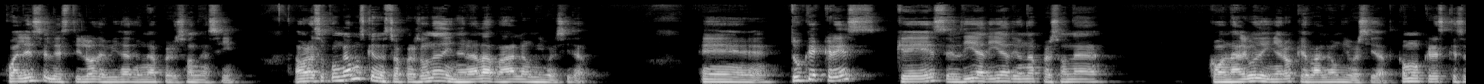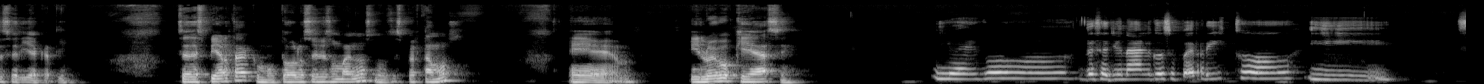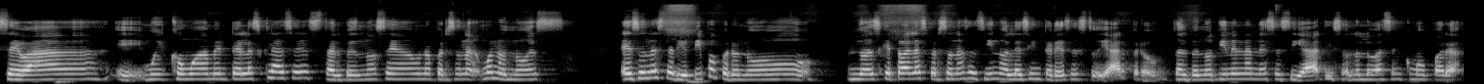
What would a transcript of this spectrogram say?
¿Cuál es el estilo de vida de una persona así? Ahora, supongamos que nuestra persona adinerada va a la universidad. Eh, ¿Tú qué crees que es el día a día de una persona con algo de dinero que va a la universidad. ¿Cómo crees que ese sería, Katy? Se despierta, como todos los seres humanos, nos despertamos. Eh, ¿Y luego qué hace? Luego desayuna algo súper rico y se va eh, muy cómodamente a las clases. Tal vez no sea una persona, bueno, no es, es un estereotipo, pero no, no es que todas las personas así no les interesa estudiar, pero tal vez no tienen la necesidad y solo lo hacen como para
